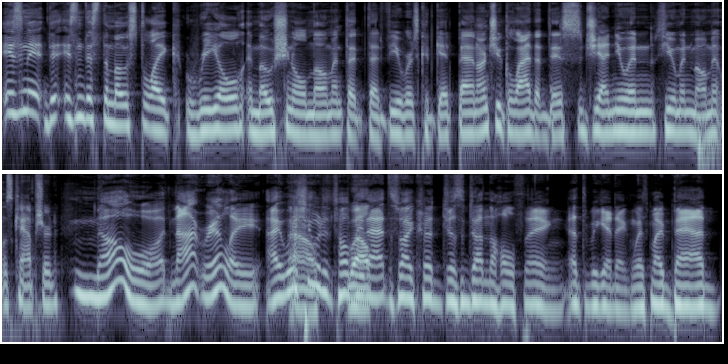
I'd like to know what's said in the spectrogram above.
isn't it? Isn't this the most like real emotional moment that that viewers could get? Ben, aren't you glad that this genuine human moment was captured? No, not really. I wish Oh, you would have told well- me that so I could have just done the whole thing at the beginning with my bad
